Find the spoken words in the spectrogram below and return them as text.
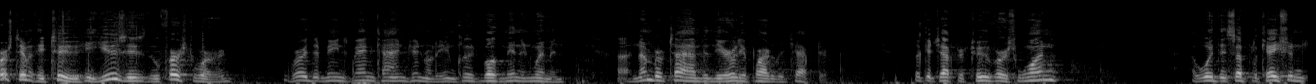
1 Timothy 2, he uses the first word, the word that means mankind generally, includes both men and women, a number of times in the earlier part of the chapter. Look at chapter 2, verse 1. I would that supplications,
